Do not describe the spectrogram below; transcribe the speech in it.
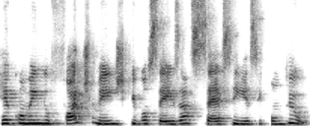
Recomendo fortemente que vocês acessem esse conteúdo.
